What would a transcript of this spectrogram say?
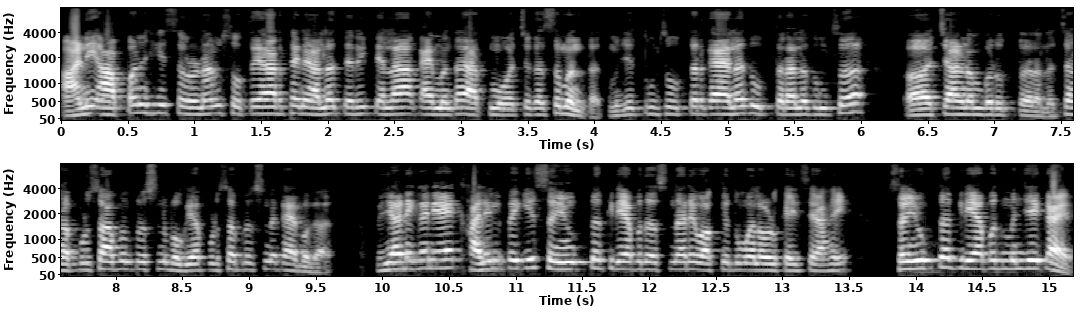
आणि आपण हे सर्वनाम स्वतः या अर्थाने आलं तरी त्याला काय म्हणतात? आत्मवाचक असं म्हणतात. म्हणजे तुमचं उत्तर काय आलं? तर उत्तर आलं तुमचं चार नंबर उत्तर आलं. चला पुढचा आपण प्रश्न बघूया. पुढचा प्रश्न काय बघा? तर या ठिकाणी आहे खालीलपैकी संयुक्त क्रियापद असणारे वाक्य तुम्हाला ओळखायचे आहे. संयुक्त क्रियापद म्हणजे काय?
